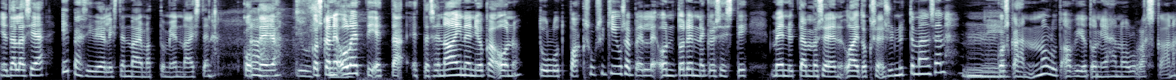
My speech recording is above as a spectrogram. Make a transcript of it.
ja tällaisia epäsiveellisten naimattomien naisten koteja, Just koska ne oletti, että, että se nainen, joka on tullut paksuksi kiusepelle, on todennäköisesti mennyt tämmöiseen laitokseen synnyttämään sen, Niin. koska hän on ollut avioton ja hän on ollut raskaana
